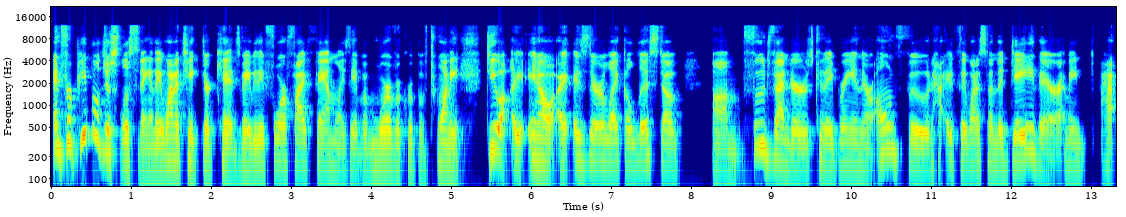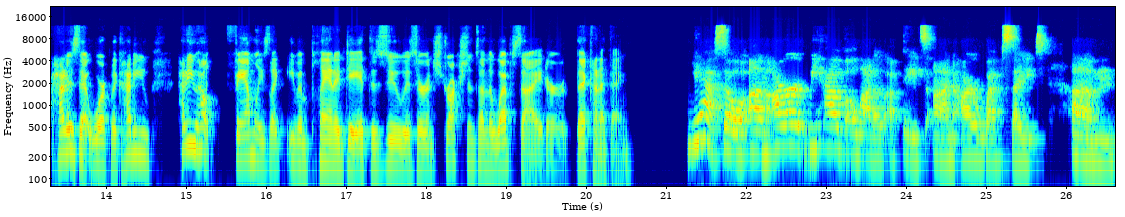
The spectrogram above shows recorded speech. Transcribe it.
And for people just listening and they want to take their kids, maybe they four or five families, they have a more of a group of 20. Do you, uh, you know, uh, is there like a list of um, food vendors? Can they bring in their own food how, if they want to spend the day there? I mean, how, how does that work? Like, how do you, how do you help families like even plan a day at the zoo? Is there instructions on the website or that kind of thing? Yeah, so um, our we have a lot of updates on our website. Um,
